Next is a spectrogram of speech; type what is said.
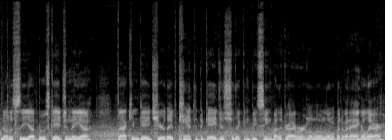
Notice the uh, boost gauge and the uh, vacuum gauge here. They've canted the gauges so they can be seen by the driver. A little, a little bit of an angle there.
